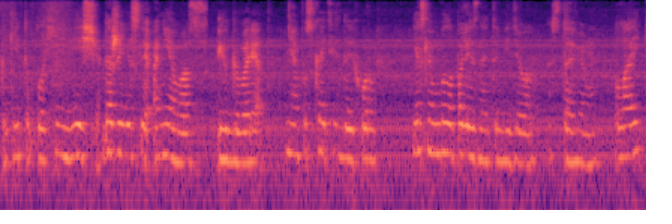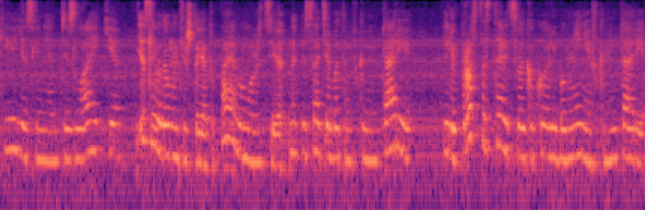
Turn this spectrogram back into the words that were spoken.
какие-то плохие вещи, даже если они о вас их говорят. Не опускайтесь до их уровня. Если вам было полезно это видео, ставим лайки, если нет, дизлайки. Если вы думаете, что я тупая, вы можете написать об этом в комментарии или просто ставить свое какое-либо мнение в комментарии.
